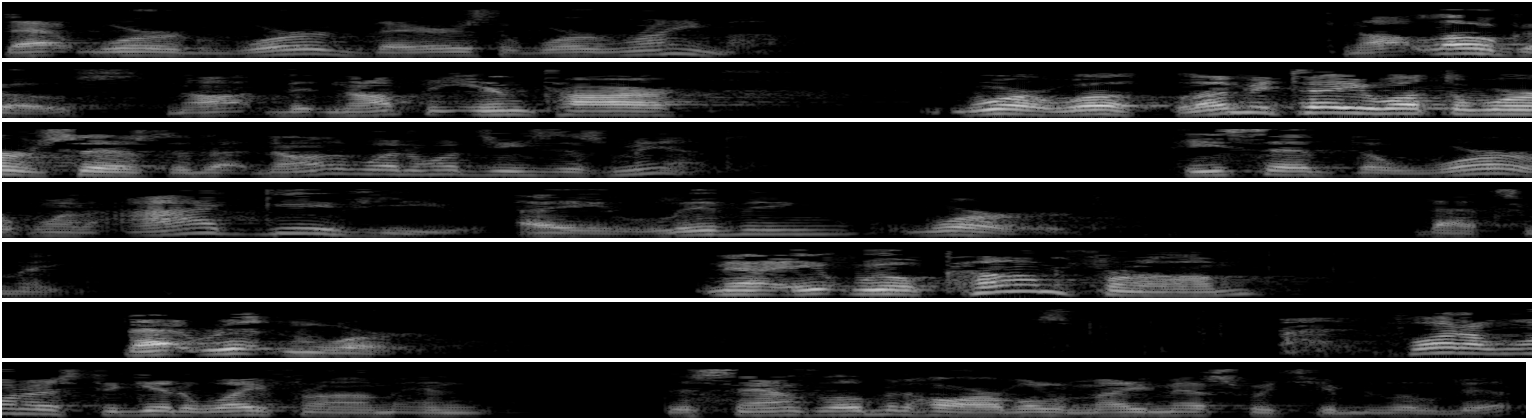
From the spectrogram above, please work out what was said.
That word word there is the word rhema. Not logos, not not the entire Word. Well, let me tell you what the Word says to that. No, that wasn't what Jesus meant. He said, the Word, when I give you a living Word, that's me. Now, it will come from that written Word. What I want us to get away from, and this sounds a little bit horrible and may mess with you a little bit,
